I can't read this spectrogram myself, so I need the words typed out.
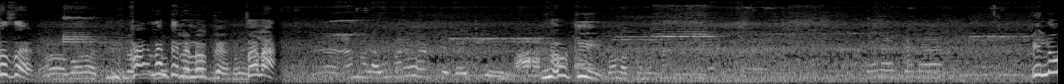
तसं काय म्हणते लोक? चला. हो की पिल्लू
